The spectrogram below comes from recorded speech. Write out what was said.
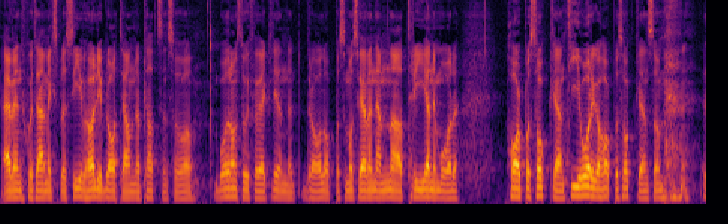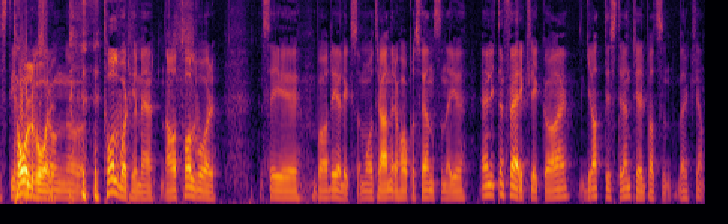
även Sjötam Explosiv höll ju bra till andra platsen så båda de stod för verkligen ett bra lopp och så måste vi även nämna trean i mål Harpo Socklen, 10-åriga Harpo Socklen som är still 12 år! Och, 12 år till och med, ja 12 år. Jag säger bara det liksom. Och tränare Harpo Svensson är ju en liten färgklick och ja, grattis till den tredjeplatsen, verkligen.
